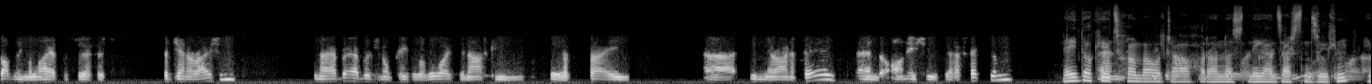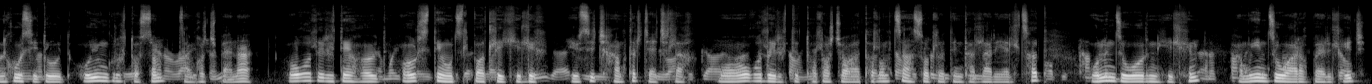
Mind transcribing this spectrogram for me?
bubbling away at the surface for generations. You know, Ab- Aboriginal people have always been asking for a say uh, in their own affairs and on issues that affect them. Нейдокийн зохион байгуулж байгаа хорооноос нэг анзаарсан зүйл нь энэхүү сэдвүүд уян өнгөрөх тусам замгарч байна. Уугуул иргэдийн хувьд өөрсдийн үзэл бодлыг хэлэх, эвсэж хамтарч ажиллах, мөн уугуул иргэдэд тулгарч байгаа тулгымцсан асуудлуудын талаар ярилцахад үнэн зөвөөр нь хэлэх нь хамгийн зөв арга барил гэж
